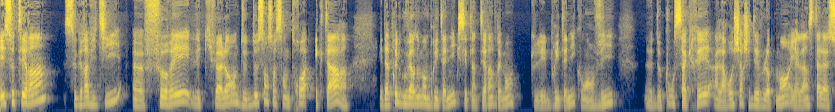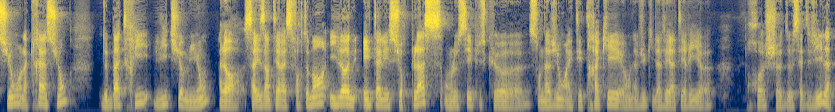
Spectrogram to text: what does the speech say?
Et ce terrain, ce Gravity, ferait l'équivalent de 263 hectares. Et d'après le gouvernement britannique, c'est un terrain vraiment que les Britanniques ont envie de consacrer à la recherche et développement et à l'installation, la création de batteries lithium-ion. Alors, ça les intéresse fortement. Elon est allé sur place, on le sait puisque son avion a été traqué, on a vu qu'il avait atterri euh, proche de cette ville.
